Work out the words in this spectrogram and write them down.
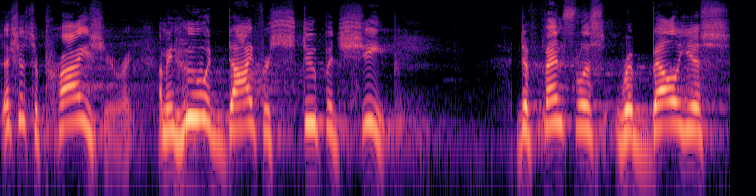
that should surprise you, right? I mean, who would die for stupid sheep? Defenseless, rebellious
